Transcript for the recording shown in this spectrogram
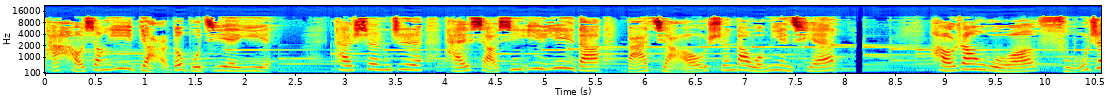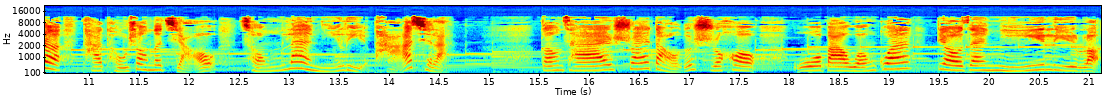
它好像一点儿都不介意。他甚至还小心翼翼地把脚伸到我面前，好让我扶着他头上的脚从烂泥里爬起来。刚才摔倒的时候，我把王冠掉在泥里了，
